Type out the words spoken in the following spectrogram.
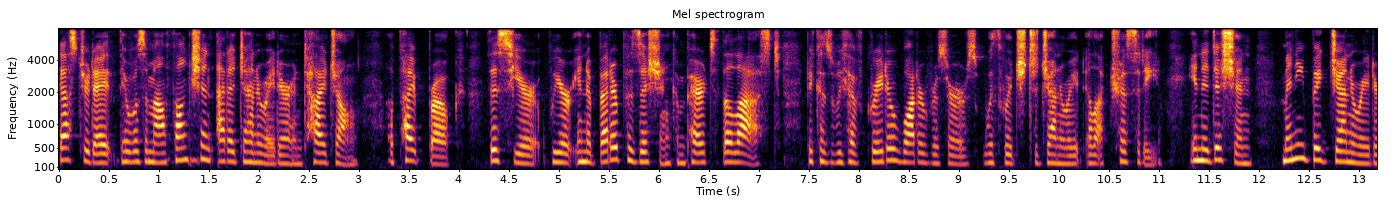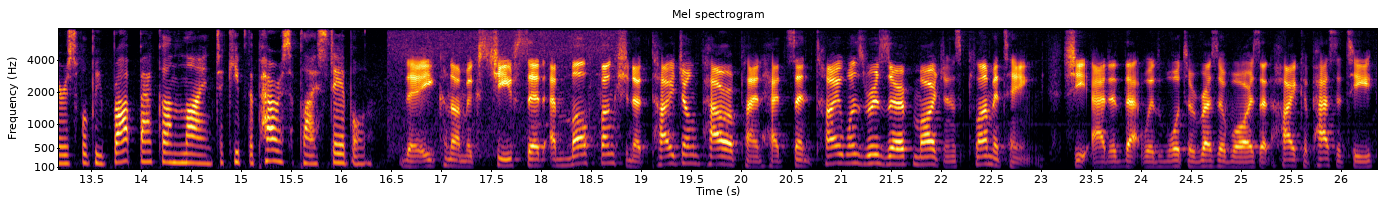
Yesterday, there was a malfunction at a generator in Taichung. A pipe broke. This year, we are in a better position compared to the last because we have greater water reserves with which to generate electricity. In addition, many big generators will be brought back online to keep the power supply stable. The economics chief said a malfunction at Taichung power plant had sent Taiwan's reserve margins plummeting. She added that with water reservoirs at high capacity,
